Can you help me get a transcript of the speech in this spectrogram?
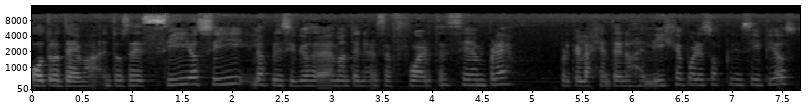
otro tema. Entonces, sí o sí, los principios deben mantenerse fuertes siempre, porque la gente nos elige por esos principios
